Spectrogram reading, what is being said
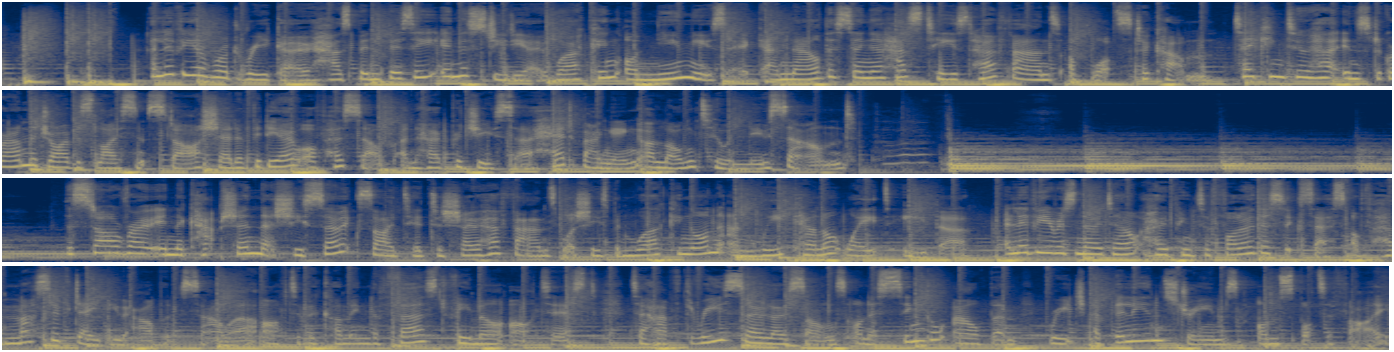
Olivia Rodrigo has been busy in the studio working on new music, and now the singer has teased her fans of what's to come. Taking to her Instagram, the driver's license star shared a video of herself and her producer headbanging along to a new sound. The star wrote in the caption that she's so excited to show her fans what she's been working on, and we cannot wait either. Olivia is no doubt hoping to follow the success of her massive debut album Sour after becoming the first female artist to have three solo songs on a single album reach a billion streams on Spotify.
